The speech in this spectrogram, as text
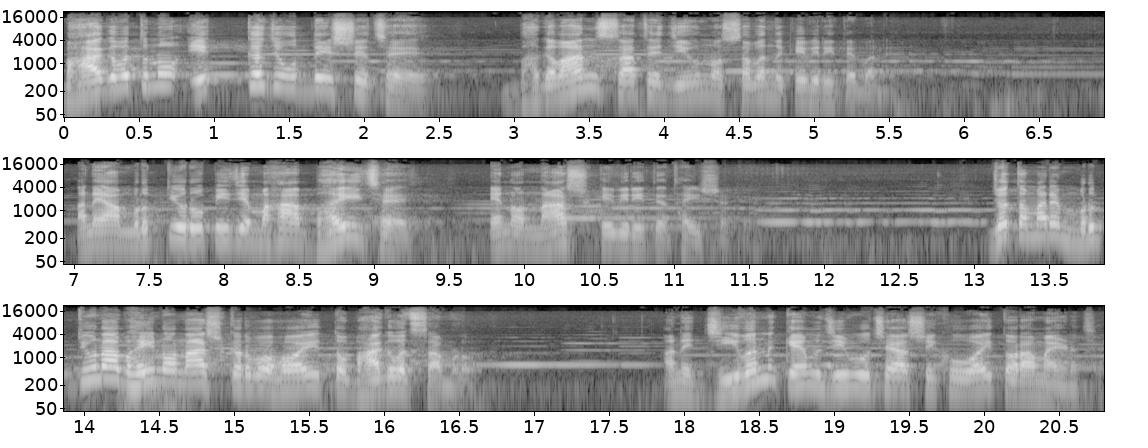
ભાગવતનો એક જ ઉદ્દેશ્ય છે ભગવાન સાથે જીવનો સંબંધ કેવી રીતે બને. અને આ મૃત્યુરૂપી જે મહાભય છે, એનો નાશ કેવી રીતે થઈ શકે? જો તમારે મૃત્યુના ભયનો નાશ કરવો હોય તો ભાગવત સાંભળો. અને જીવન કેમ જીવવું છે આ શીખવું હોય તો રામાયણ છે.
